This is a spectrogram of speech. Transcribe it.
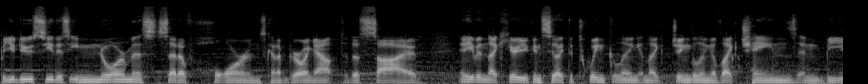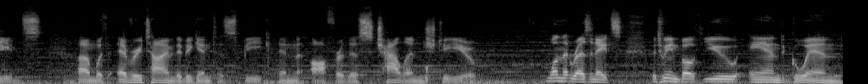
but you do see this enormous set of horns kind of growing out to the side, and even like here you can see like the twinkling and like jingling of like chains and beads um, with every time they begin to speak and offer this challenge to you. One that resonates between both you and Gwyn.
